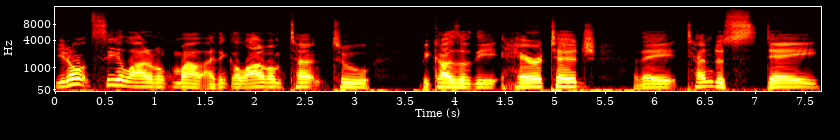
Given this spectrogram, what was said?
You don't see a lot of them come out. I think a lot of them tend to, because of the heritage, they tend to stay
